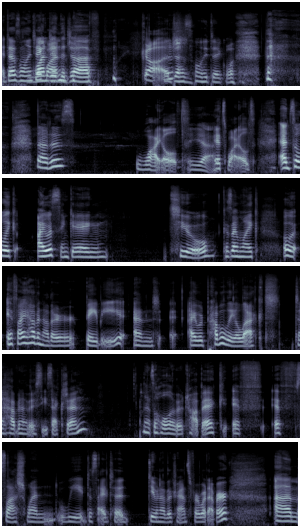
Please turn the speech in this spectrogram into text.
It does only take one, one. did the job it does only take one That is wild. yeah It's wild. And so like I was thinking too cuz I'm like, oh, if I have another baby and I would probably elect to have another C-section. That's a whole other topic if if slash when we decide to do another transfer whatever. Um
